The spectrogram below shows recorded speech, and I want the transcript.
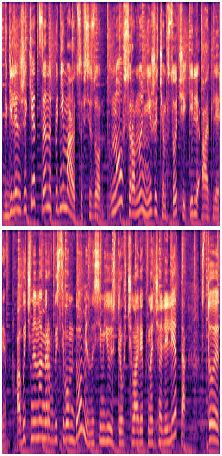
В Геленджике цены поднимаются в сезон, но все равно ниже, чем в Сочи или Адлере. Обычный номер в гостевом доме на семью из трех человек в начале лета стоит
